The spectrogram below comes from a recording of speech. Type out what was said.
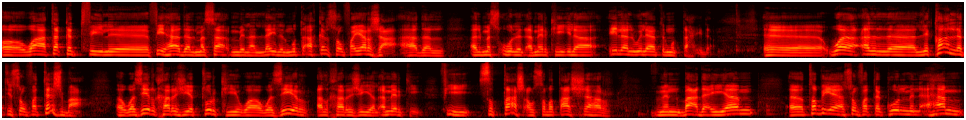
آه، وأعتقد في في هذا المساء من الليل المتأخر سوف يرجع هذا المسؤول الأمريكي إلى إلى الولايات المتحدة. آه، واللقاء التي سوف تجمع وزير الخارجية التركي ووزير الخارجية الأمريكي في 16 أو 17 شهر من بعد أيام آه، طبيعي سوف تكون من أهم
